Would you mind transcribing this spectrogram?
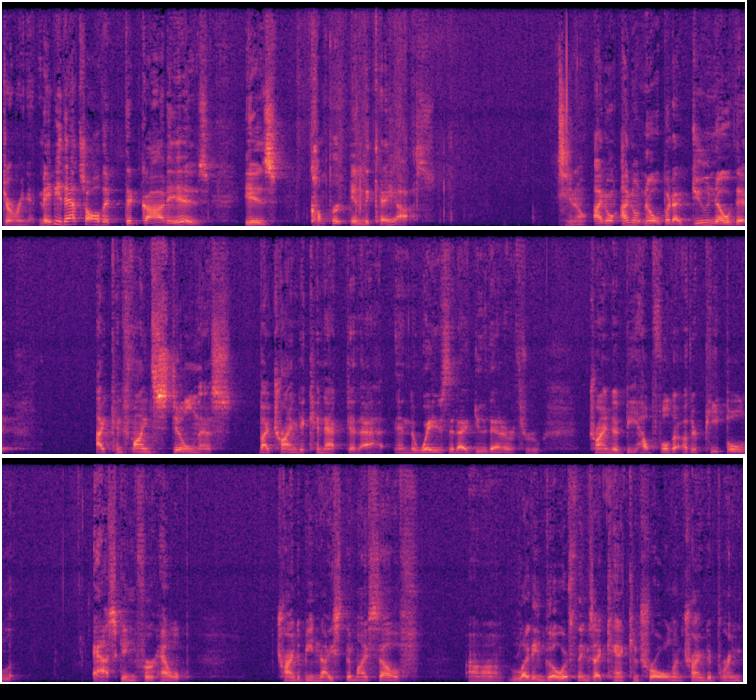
during it. Maybe that's all that, that God is, is comfort in the chaos. You know, I don't I don't know, but I do know that I can find stillness by trying to connect to that. And the ways that I do that are through trying to be helpful to other people, asking for help, trying to be nice to myself, uh, letting go of things I can't control, and trying to bring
